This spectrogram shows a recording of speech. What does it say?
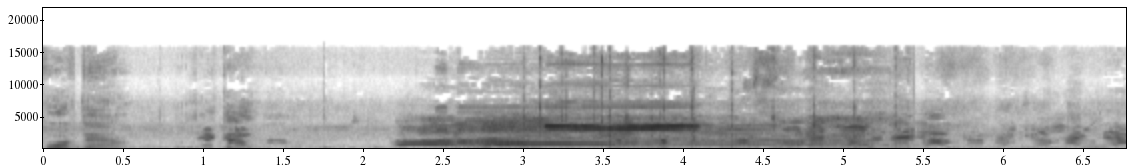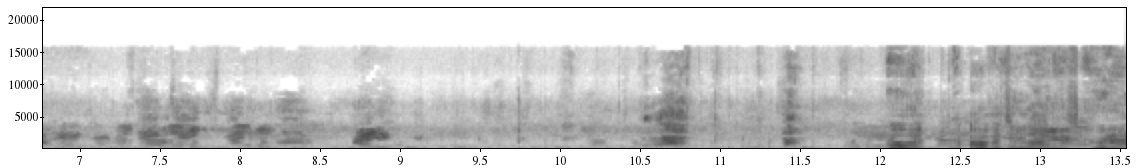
Fourth down. Oh, the offensive line is great.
